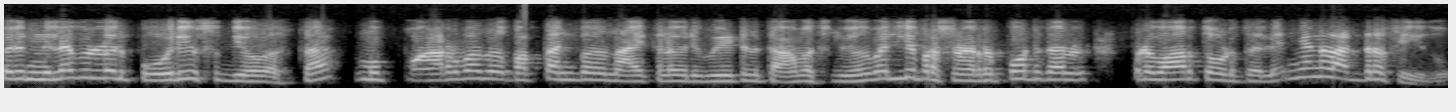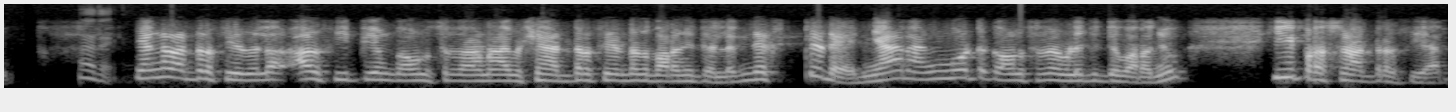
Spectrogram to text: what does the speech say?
ഒരു നിലവിലുള്ള ഒരു പോലീസ് ഉദ്യോഗസ്ഥ അറുപത് പത്തൊൻപത് നായ്ക്കളെ ഒരു വീട്ടിൽ താമസിപ്പിക്കുന്നത് വലിയ പ്രശ്നമാണ്. റിപ്പോർട്ട് ഇവിടെ വാർത്ത കൊടുത്തല്ലേ ഞങ്ങൾ അഡ്രസ്സ് ചെയ്തു. ഞങ്ങൾ അഡ്രസ്സ് ചെയ്തില്ല അത് സി പി എം കൗൺസിലറാണ് ആ വിഷയം അഡ്രസ്സ് ചെയ്യേണ്ടത് പറഞ്ഞിട്ടല്ല? നെക്സ്റ്റ് ഡേ ഞാൻ അങ്ങോട്ട് കൗൺസിലറെ വിളിച്ചിട്ട് പറഞ്ഞു ഈ പ്രശ്നം അഡ്രസ്സ് ചെയ്യാൻ.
